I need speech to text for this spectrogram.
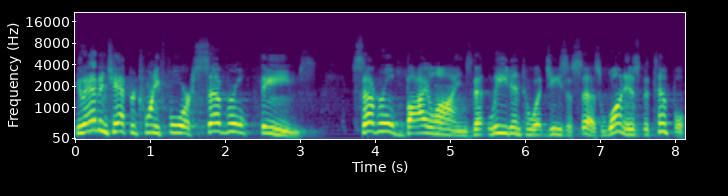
You have in chapter 24 several themes, several bylines that lead into what Jesus says. One is the temple.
